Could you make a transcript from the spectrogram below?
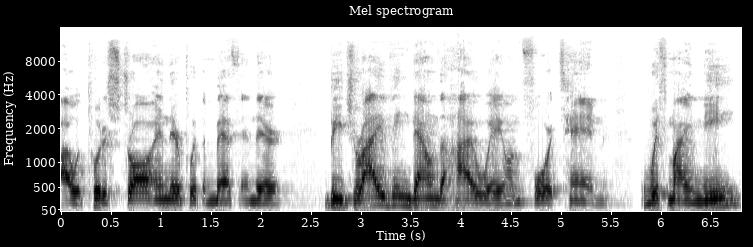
I would put a straw in there, put the meth in there, be driving down the highway on 410 with my knee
